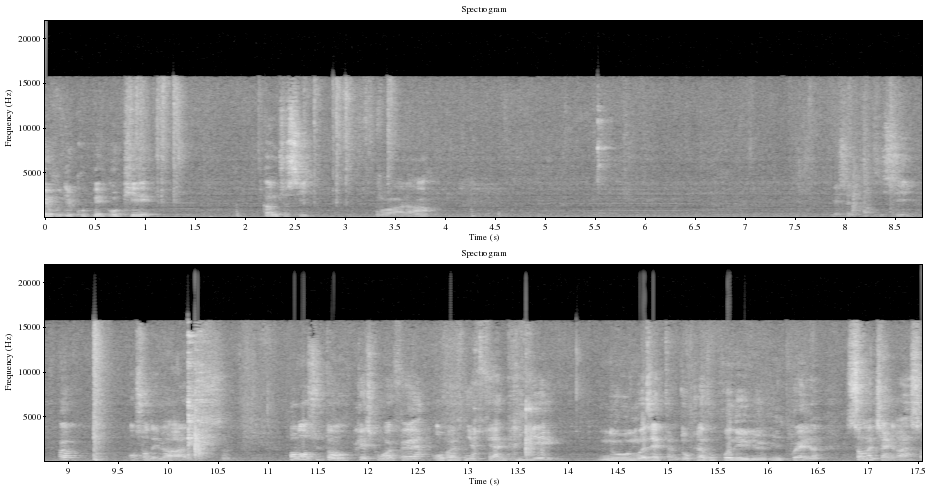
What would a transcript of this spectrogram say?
Vous découpez au pied, comme ceci. Voilà. Et cette partie-ci, hop, on s'en débarrasse. Pendant ce temps, qu'est-ce qu'on va faire? On va venir faire griller nos noisettes. Donc là, vous prenez une, poêle sans matière grasse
